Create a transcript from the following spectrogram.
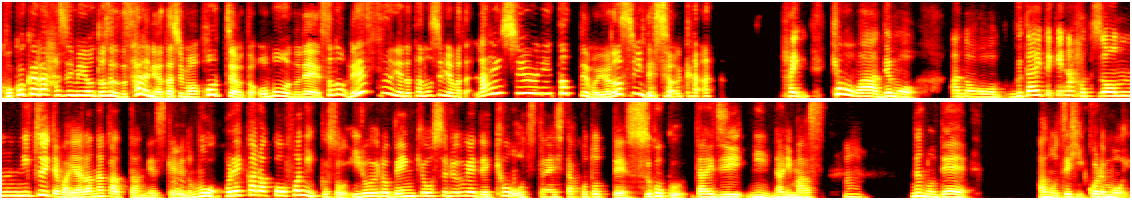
ここから始めようとすると、さらに私も掘っちゃうと思うので、そのレッスンへの楽しみはまた来週にとってもよろしいでしょうか？はい。今日は、でも、あの、具体的な発音についてはやらなかったんですけれども、これからこう、フォニックスをいろいろ勉強する上で、今日お伝えしたことってすごく大事になります。うんなので、あの、ぜひこれも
